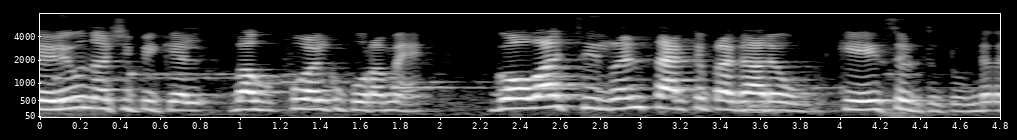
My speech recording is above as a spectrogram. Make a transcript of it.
തെളിവ് നശിപ്പിക്കൽ വകുപ്പുകൾക്ക് പുറമെ ഗോവ ചിൽഡ്രൻസ് ആക്ട് പ്രകാരവും കേസെടുത്തിട്ടുണ്ട്.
